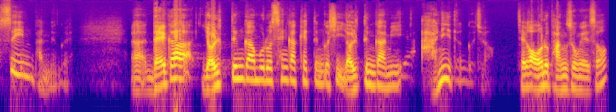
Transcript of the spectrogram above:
쓰임 받는 거예요. 아, 내가 열등감으로 생각했던 것이 열등감이 아니던 거죠. 제가 어느 방송에서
